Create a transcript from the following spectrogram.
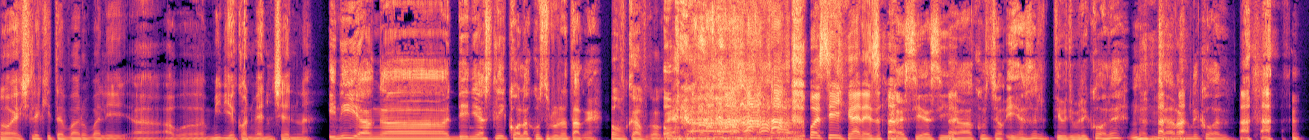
Oh, actually kita baru balik uh, our media convention lah. Ini yang uh, Din Yasli call aku suruh datang eh. Oh, bukan, bukan. bukan. Masih ingat Zah? Asyik asyik. Aku macam eh asal tiba-tiba dia call eh. Jarang dia call.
